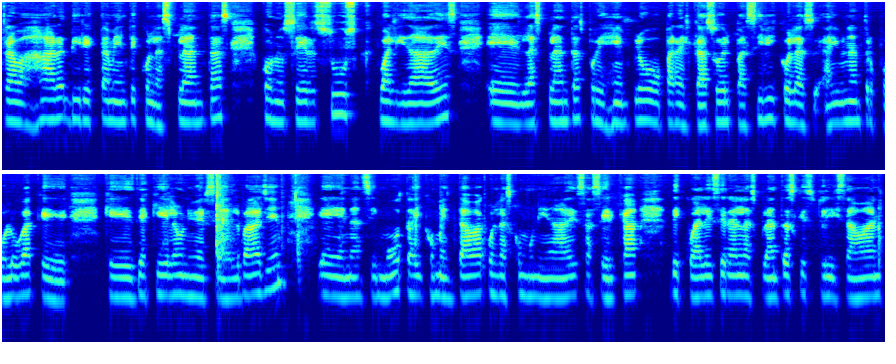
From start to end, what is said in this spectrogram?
trabajar directamente con las plantas, conocer sus cualidades. Eh, las plantas, por ejemplo, para el caso del Pacífico, las, hay una antropóloga que, es de aquí de la Universidad del Valle, eh, Nancy Mota, y comentaba con las comunidades acerca de cuáles eran las plantas que se utilizaban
